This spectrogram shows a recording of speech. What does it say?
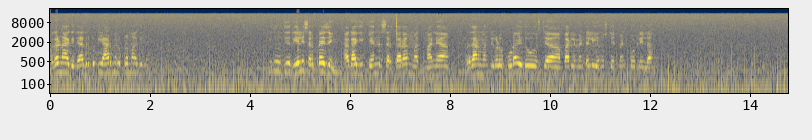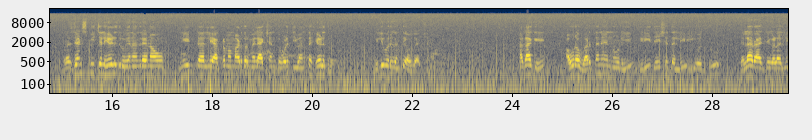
ಹಗರಣ ಆಗಿದೆ. ಅದ್ರ ಬಗ್ಗೆ ಯಾರ ಮೇಲೂ ಕ್ರಮ ಆಗಿಲ್ಲ. ಇದು ರಿಯಲಿ ಸರ್ಪ್ರೈಸಿಂಗ್ ಹಾಗಾಗಿ ಕೇಂದ್ರ ಸರ್ಕಾರ ಮತ್ತು ಮಾನ್ಯ ಪ್ರಧಾನಮಂತ್ರಿಗಳು ಕೂಡ ಇದು ಪಾರ್ಲಿಮೆಂಟಲ್ಲಿ ಏನು ಸ್ಟೇಟ್ಮೆಂಟ್ ಕೊಡಲಿಲ್ಲ. ಪ್ರೆಸಿಡೆಂಟ್ ಸ್ಪೀಚಲ್ಲಿ ಹೇಳಿದರು, ಏನಂದರೆ ನಾವು ನೀಟಲ್ಲಿ ಅಕ್ರಮ ಮಾಡಿದ್ರ ಮೇಲೆ ಆ್ಯಕ್ಷನ್ ತೊಗೊಳ್ತೀವಿ ಅಂತ ಹೇಳಿದರು. ಇಲ್ಲಿವರೆಗಂತೂ ಯಾವುದೂ ಆ್ಯಕ್ಷನ್ ಆಗಿಲ್ಲ. ಹಾಗಾಗಿ ಅವರ ವರ್ತನೆ ನೋಡಿ ಇಡೀ ದೇಶದಲ್ಲಿ ಇವತ್ತು ಎಲ್ಲ ರಾಜ್ಯಗಳಲ್ಲಿ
